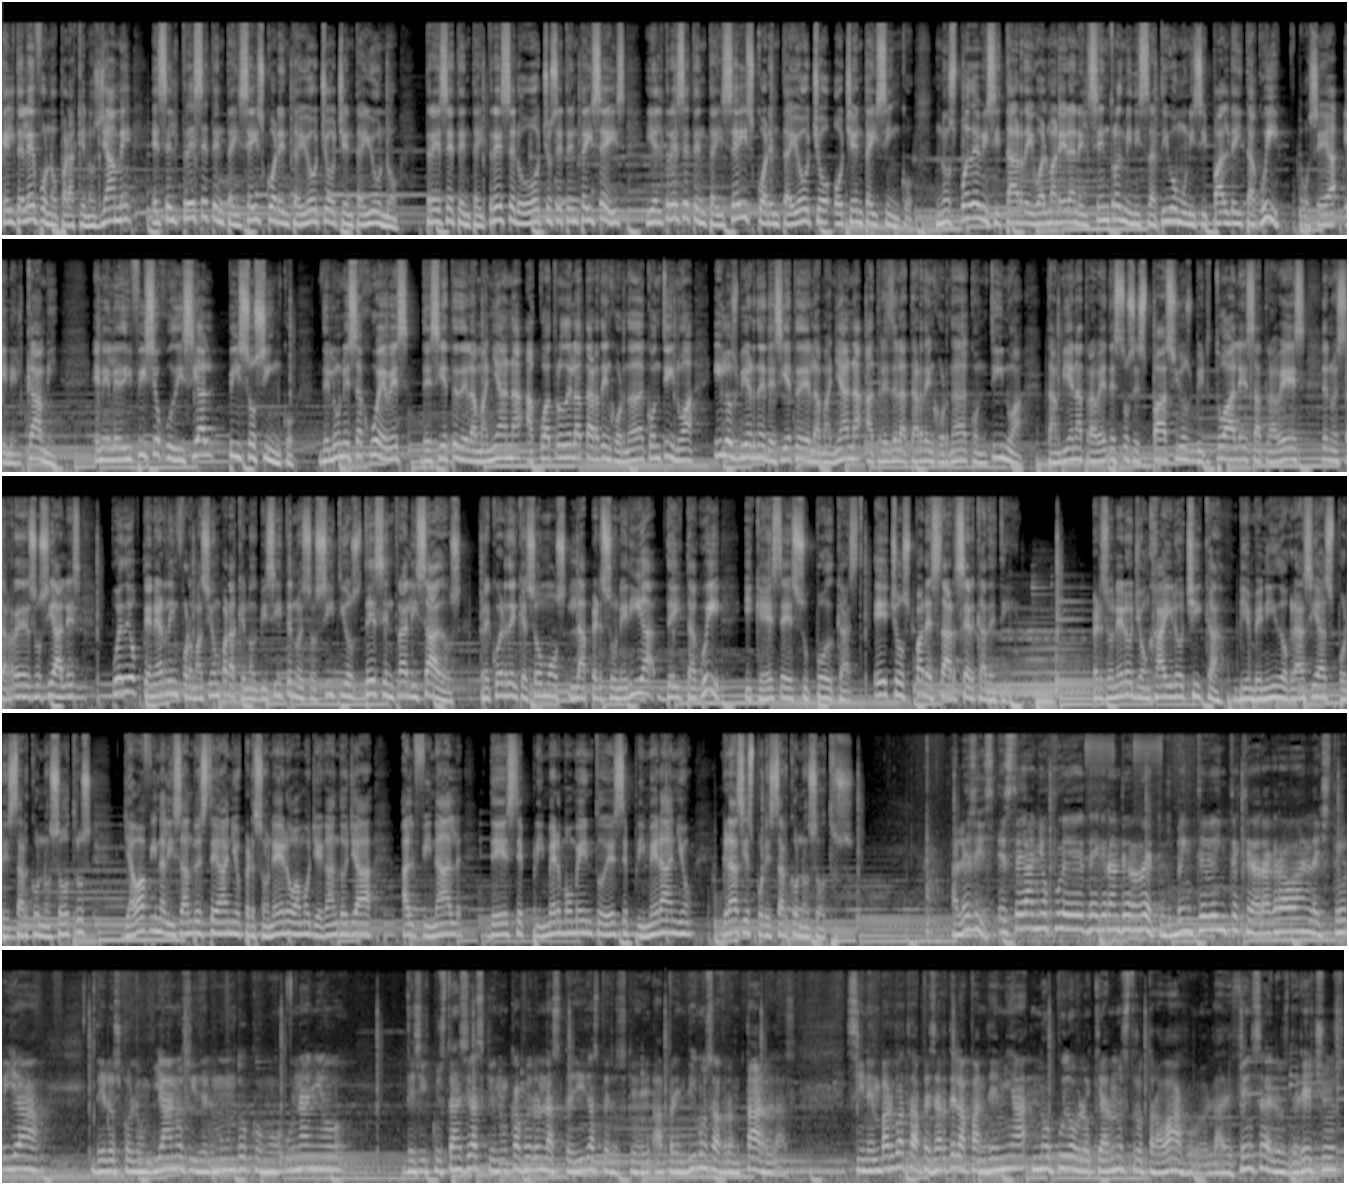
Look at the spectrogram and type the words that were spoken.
El teléfono para que nos llame es el 376 4881 373-0876 y el 376-4885. Nos puede visitar de igual manera en el Centro Administrativo Municipal de Itagüí, o sea, en el CAMI, en el edificio judicial piso 5 de lunes a jueves de 7 de la mañana a 4 de la tarde en jornada continua y los viernes de 7 de la mañana a 3 de la tarde en jornada continua. También a través de estos espacios virtuales, a través de nuestras redes sociales, puede obtener la información para que nos visiten nuestros sitios descentralizados. Recuerden que somos la personería de Itagüí y que este es su podcast, Hechos para estar cerca de ti. Personero John Jairo Chica, bienvenido, gracias por estar con nosotros. Ya va finalizando este año personero, vamos llegando ya al final de este primer momento, de este primer año. Gracias por estar con nosotros. Alexis, este año fue de grandes retos. 2020 quedará grabado en la historia de los colombianos y del mundo como un año de circunstancias que nunca fueron las pedidas, pero que aprendimos a afrontarlas. Sin embargo, a pesar de la pandemia, no pudo bloquear nuestro trabajo, la defensa de los derechos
